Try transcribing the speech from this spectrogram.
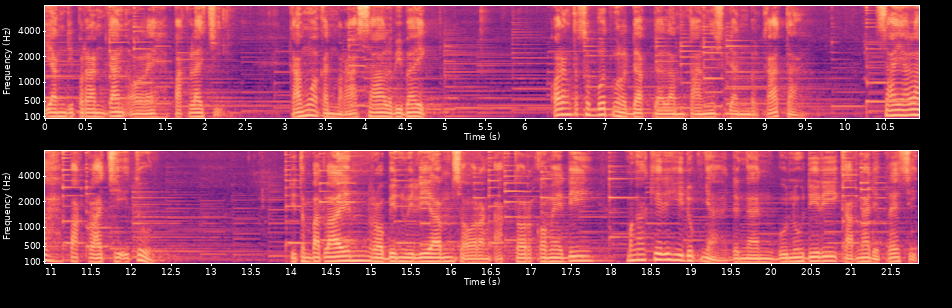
yang diperankan oleh Pak Laci. Kamu akan merasa lebih baik." Orang tersebut meledak dalam tangis dan berkata, "Sayalah Pak Laci itu." Di tempat lain, Robin Williams, seorang aktor komedi, mengakhiri hidupnya dengan bunuh diri karena depresi.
